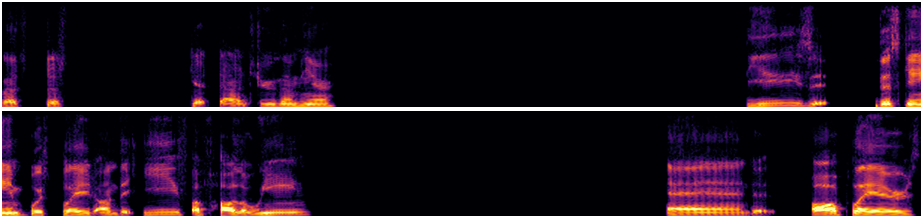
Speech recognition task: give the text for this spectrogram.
Let's just get down to them here. These this game was played on the eve of Halloween. And all players,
